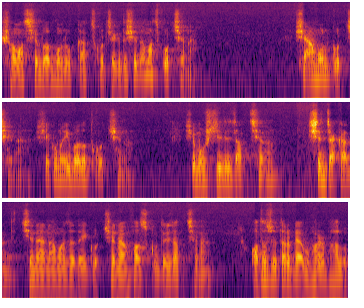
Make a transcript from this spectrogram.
সমাজসেবামূলক কাজ করছে, কিন্তু সে নামাজ পড়ছে না। সে আমল করছে না, সে কোনো ইবাদত করছে না। সে মসজিদে যাচ্ছে না, সে জাকাত দিচ্ছে না, নামাজ আদায় করছে না, হজ করতে যাচ্ছে না, অথচ তার ব্যবহার ভালো।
